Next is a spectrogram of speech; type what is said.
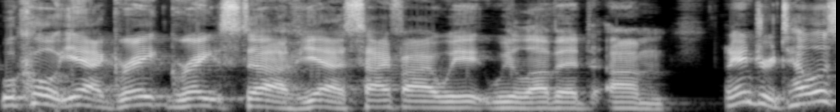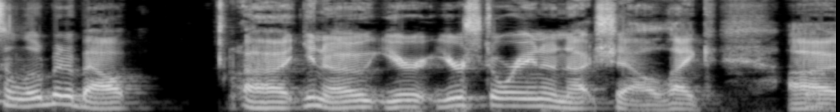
well, cool. Yeah, great, great stuff. Yeah, sci-fi. We we love it. Um, Andrew, tell us a little bit about. Uh, you know your your story in a nutshell, like uh,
